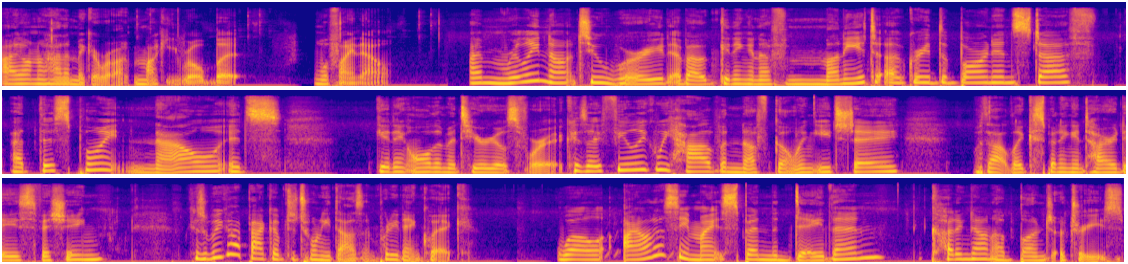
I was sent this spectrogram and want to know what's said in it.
I don't know how to make a rock maki roll, but we'll find out. I'm really not too worried about getting enough money to upgrade the barn and stuff. At this point, now it's getting all the materials for it because I feel like we have enough going each day without like spending entire days fishing because we got back up to 20,000 pretty dang quick. Well, I honestly might spend the day then cutting down a bunch of trees.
